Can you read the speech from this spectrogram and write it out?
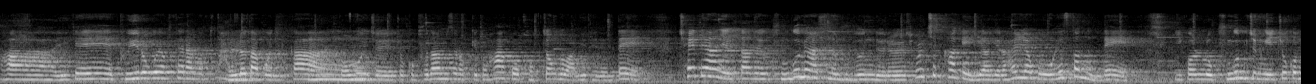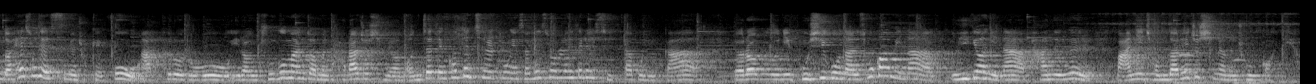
아 이게 브이로그 형태랑은 또 다르다 보니까 음. 너무 이제 조금 부담스럽기도 하고 걱정도 많이 되는데 최대한 일단은 궁금해하시는 부분들을 솔직하게 이야기를 하려고 했었는데 이걸로 궁금증이 조금 더 해소됐으면 좋겠고 앞으로도 이런 궁금한 점을 달아주시면 언제든 컨텐츠를 통해서 해소를 해드릴 수 있다 보니까 여러분이 보시고 난 소감이나 의견이나 반응을 많이 전달해 주시면 좋을 것 같아요.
